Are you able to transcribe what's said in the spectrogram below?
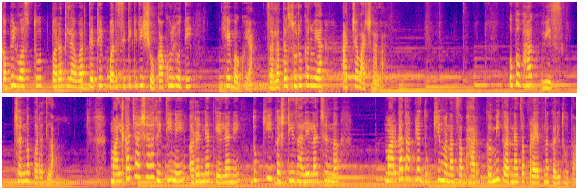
कपिल वस्तूत परतल्यावर तेथील परिस्थिती किती शोकाकुल होती हे बघूया. चला तर सुरू करूया आजच्या वाचनाला. उपभाग वीस. छन्न परतला. मालकाच्या अशा रीतीने अरण्यात गेल्याने दुःखी कष्टी झालेला छन्न मार्गात आपल्या दुःखी मनाचा भार कमी करण्याचा प्रयत्न करीत होता.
